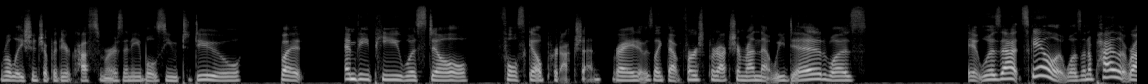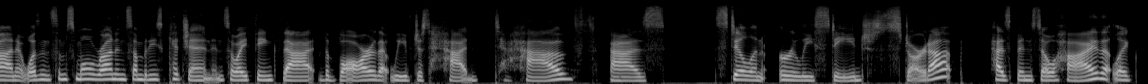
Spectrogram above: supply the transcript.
relationship with your customers enables you to do. But MVP was still full scale production, right? It was like that first production run that we did was it was at scale. It wasn't a pilot run. It wasn't some small run in somebody's kitchen. And so I think that the bar that we've just had to have as still an early stage startup has been so high that like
